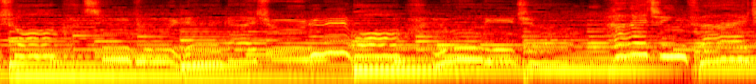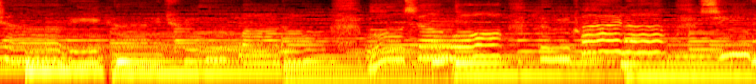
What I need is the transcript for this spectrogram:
说，幸福也该属于我，想离开出花朵，我想我很快乐，幸福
